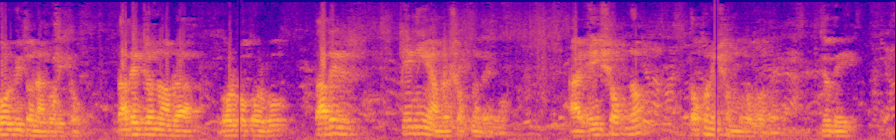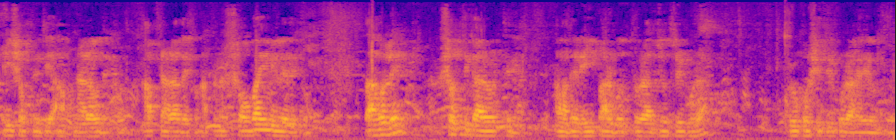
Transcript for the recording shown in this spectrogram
গর্বিত নাগরিক। হোক তাদের জন্য আমরা গর্ব করব। তাদেরকে নিয়ে আমরা স্বপ্ন দেখব। আর এই স্বপ্ন তখনই সম্ভব হবে যদি এই স্বপ্নটি আপনারাও দেখুন, আপনারা দেখুন, আপনারা সবাই মিলে দেখুন। তাহলে সত্যিকার অর্থে আমাদের এই পার্বত্য রাজ্য ত্রিপুরা রূপসী ত্রিপুরা হয়ে উঠবে,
